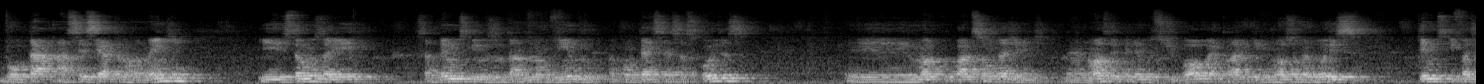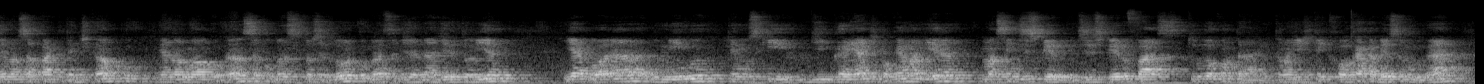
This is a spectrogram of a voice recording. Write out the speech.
Voltar a ser certa novamente. E estamos aí, sabemos que os resultados não vindo, acontecem essas coisas, e o maior culpado somos a gente. Né? Nós dependemos do futebol, é claro que nós jogadores temos que fazer nossa parte dentro de campo, é normal a cobrança, cobrança do torcedor, cobrança da diretoria, e agora, domingo, temos que de ganhar de qualquer maneira, mas sem desespero. O desespero faz tudo ao contrário. Então a gente tem que colocar a cabeça no lugar,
